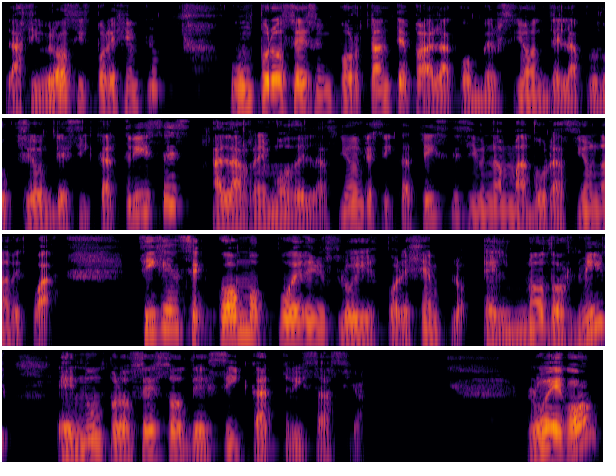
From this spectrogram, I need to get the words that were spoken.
la fibrosis, por ejemplo? Un proceso importante para la conversión de la producción de cicatrices a la remodelación de cicatrices y una maduración adecuada. Fíjense cómo puede influir, por ejemplo, el no dormir en un proceso de cicatrización. Luego,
